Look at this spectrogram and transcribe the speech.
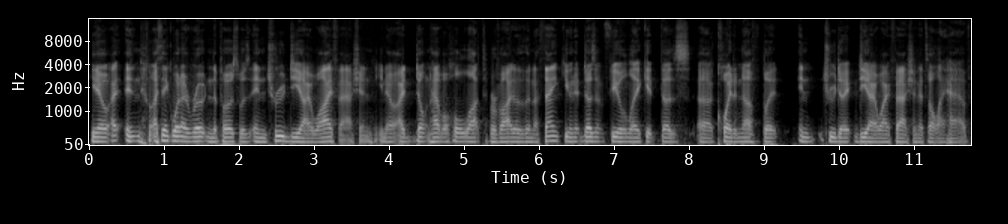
you know, I, I think what I wrote in the post was in true DIY fashion. You know, I don't have a whole lot to provide other than a thank you, and it doesn't feel like it does uh, quite enough. But in true DIY fashion, that's all I have.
